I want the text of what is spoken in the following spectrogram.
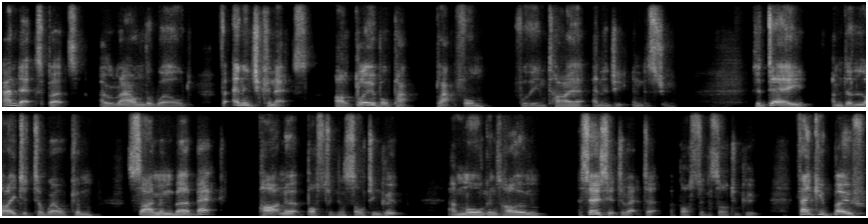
and experts around the world for Energy Connects, our global pa- platform for the entire energy industry. Today, I'm delighted to welcome Simon Birkebaek, partner at Boston Consulting Group, and Mogens Holm, associate director at Boston Consulting Group. Thank you both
